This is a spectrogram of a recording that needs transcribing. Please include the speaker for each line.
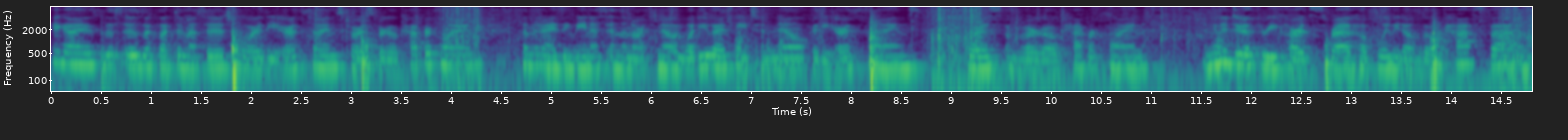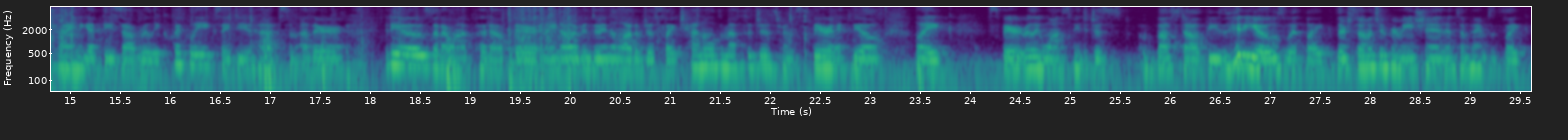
Speaker 1: Hey guys, this is a collective message for the Earth signs, Taurus, Virgo, Capricorn, Sun Rising Venus in the North Node. What do you guys need to know for the Earth signs, Taurus, Virgo, Capricorn? I'm going to do a three card spread. Hopefully we don't go past that. I'm trying to get these out really quickly because I do have some other videos that I want to put out there. And I know I've been doing a lot of just like channeled messages from Spirit. I feel like Spirit really wants me to just bust out these videos with like, there's so much information and sometimes it's like,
